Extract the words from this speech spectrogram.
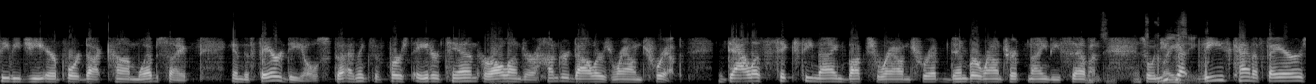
cvgairport.com website and the fare deals i think the first 8 or 10 are all under a $100 round trip. Dallas 69 bucks round trip. Denver round trip 97 so when you've got these kind of fares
